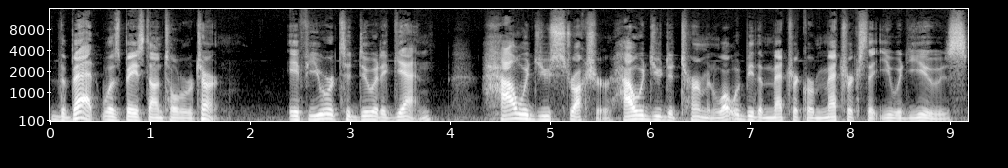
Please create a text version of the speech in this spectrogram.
the bet was based on total return. If you were to do it again, how would you structure? How would you determine what would be the metric or metrics that you would use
